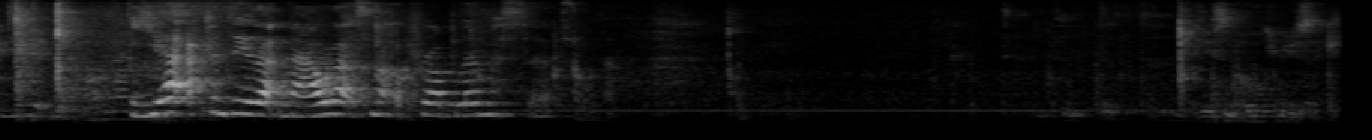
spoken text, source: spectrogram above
could you do it now? or no? yeah, I can do that now. That's not a problem. So, Need some hold music.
